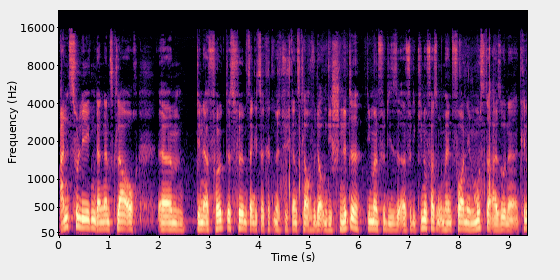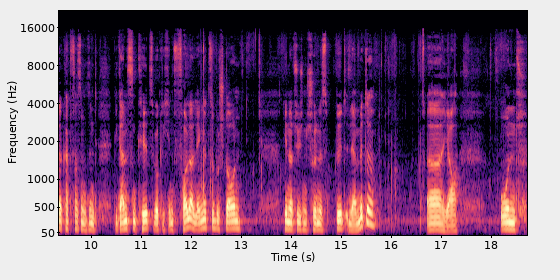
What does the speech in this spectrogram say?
anzulegen, dann ganz klar auch ähm, den Erfolg des Films. Dann geht es natürlich ganz klar auch wieder um die Schnitte, die man für, diese, äh, für die Kinofassung immerhin vornehmen musste. Also in der Killer Cut-Fassung sind die ganzen Kills wirklich in voller Länge zu bestaunen. Hier natürlich ein schönes Bild in der Mitte. Äh, ja, und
